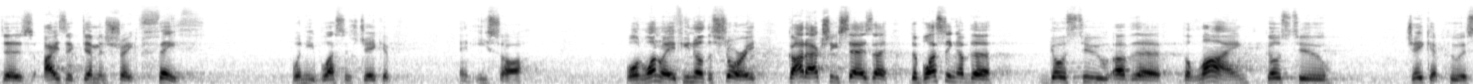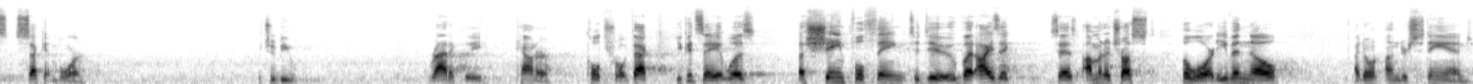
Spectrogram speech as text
does Isaac demonstrate faith when he blesses Jacob and Esau? Well, in one way, if you know the story, God actually says that the blessing of the goes to of the, the line goes to Jacob, who is second born, which would be radically countercultural. In fact, you could say it was a shameful thing to do, but Isaac says, I'm going to trust the Lord, even though I don't understand.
